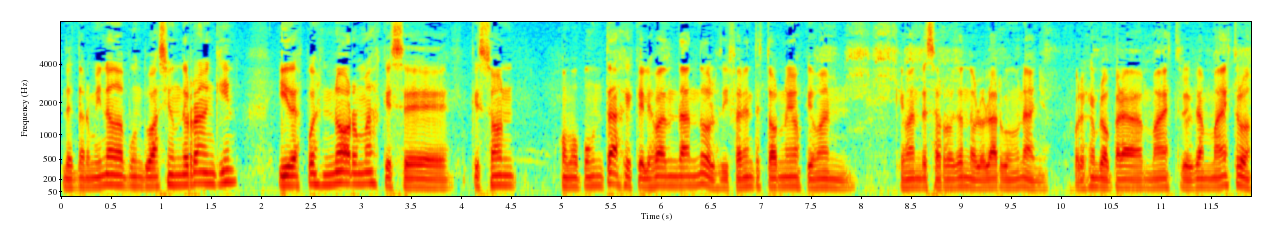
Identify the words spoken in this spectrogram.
determinada puntuación de ranking y después normas que, se, que son como puntajes que les van dando los diferentes torneos que van, que van desarrollando a lo largo de un año. Por ejemplo, para maestro y gran maestro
